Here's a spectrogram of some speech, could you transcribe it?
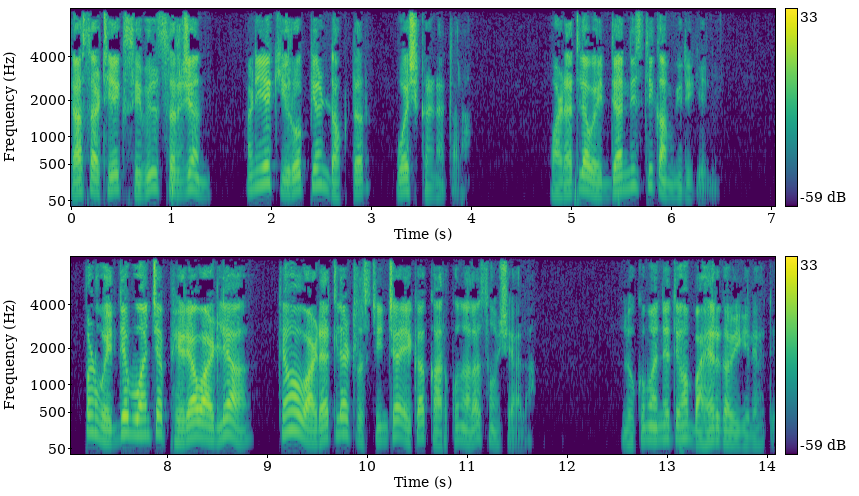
त्यासाठी एक सिव्हिल सर्जन आणि एक युरोपियन डॉक्टर वश करण्यात आला. वाड्यातल्या वैद्यांनीच ती कामगिरी केली. पण वैद्यबुवांच्या फेऱ्या वाढल्या तेव्हा वाड्यातल्या ट्रस्टींच्या एका कारकुनाला संशय आला. लोकमान्य तेव्हा बाहेर गावी गेले होते.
